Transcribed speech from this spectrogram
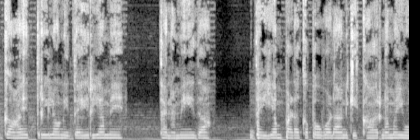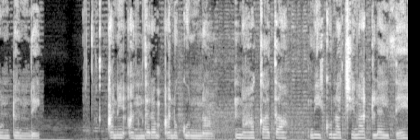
గాయత్రిలోని ధైర్యమే తన మీద దయ్యం పడకపోవడానికి కారణమై ఉంటుంది అని అందరం అనుకున్నాం. నా కథ మీకు నచ్చినట్లయితే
